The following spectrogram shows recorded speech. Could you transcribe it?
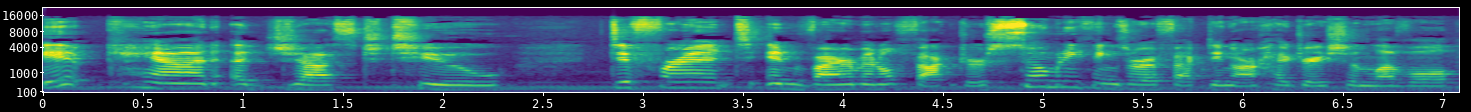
it can adjust to different environmental factors. So many things are affecting our hydration level,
